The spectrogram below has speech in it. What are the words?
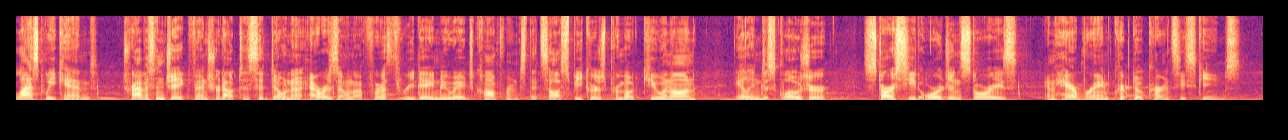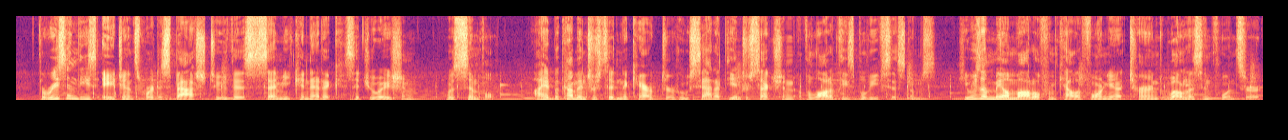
Last weekend, Travis and Jake ventured out to Sedona, Arizona for a three day New Age conference that saw speakers promote QAnon, alien disclosure, starseed origin stories, and harebrained cryptocurrency schemes. The reason these agents were dispatched to this semi kinetic situation was simple. I had become interested in a character who sat at the intersection of a lot of these belief systems. He was a male model from California turned wellness influencer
